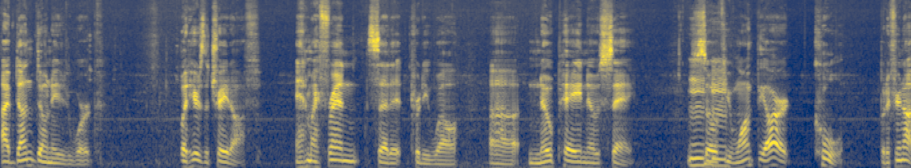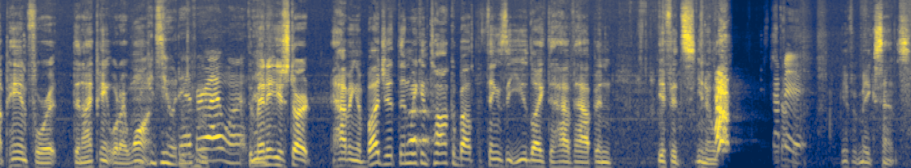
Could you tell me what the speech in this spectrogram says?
I've done donated work, but here's the trade-off, and my friend said it pretty well: uh, no pay, no say. So if you want the art, cool. But if you're not paying for it, then I paint what I I can want. do whatever I want. The minute you start having a budget, then we can talk about the things that you'd like to have happen, if it's you know Stop it. if it makes sense.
